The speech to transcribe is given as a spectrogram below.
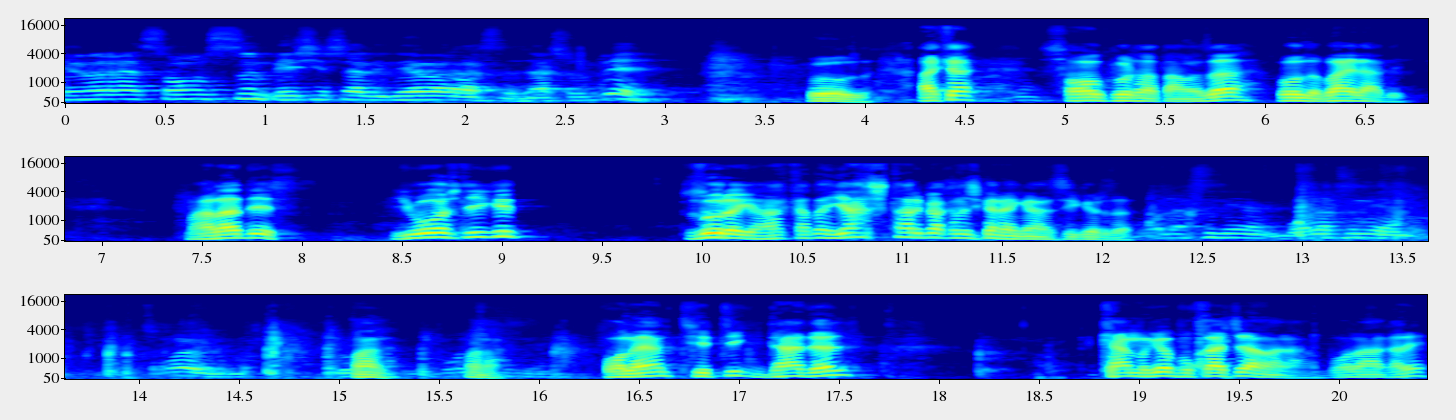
nevarasi sog'ishsin, 5 yoshli nevarasi Jasurbek. bo'ldi. Aka sog' ko'rsatamiz a bo'ldi bayladik. Молодец yuvoshligi zo'r ekan haqiqatdan yaxshi tarbiya qilishgan ekan sigirni Bolasini ham, bolasini ham chiroyli. mana mana. Bola ham tetik dadil. Kamiga buqacha mana. Bolani qarang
